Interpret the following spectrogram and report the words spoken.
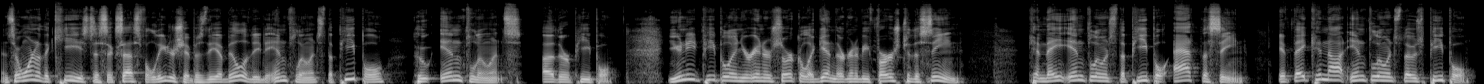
And so, one of the keys to successful leadership is the ability to influence the people who influence other people. You need people in your inner circle. Again, they're going to be first to the scene. Can they influence the people at the scene? If they cannot influence those people,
